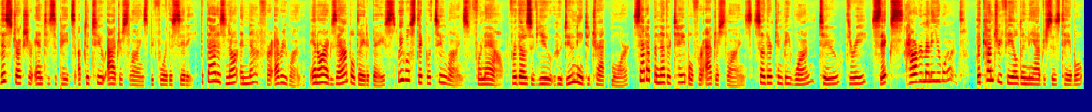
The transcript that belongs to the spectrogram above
This structure anticipates up to two address lines before the city, but that is not enough for everyone. In our example database, we will stick with two lines for now. For those of you who do need to track more, set up another table for address lines so there can be one, two, three, six, however many you want. The country field in the addresses table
